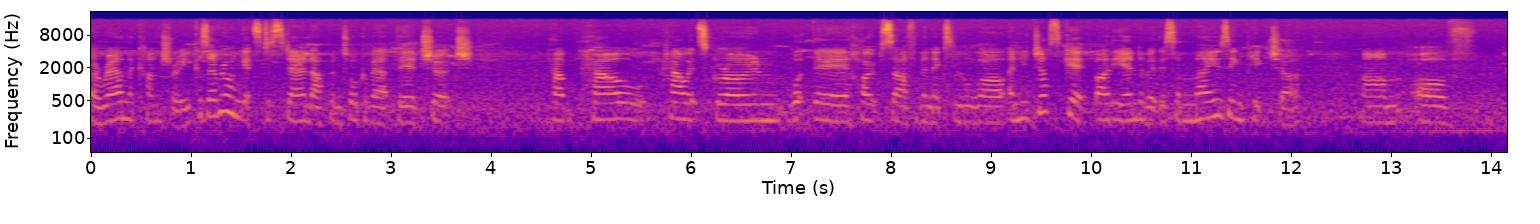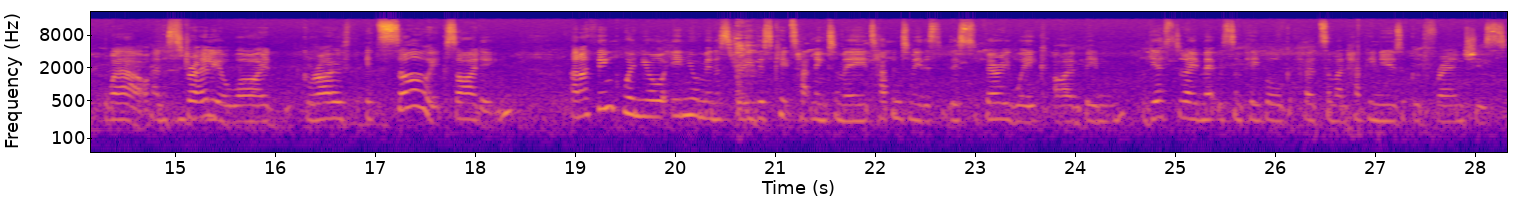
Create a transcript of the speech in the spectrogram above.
around the country, because everyone gets to stand up and talk about their church how how how it's grown, what their hopes are for the next little while, and you just get by the end of it this amazing picture um, of wow, an Australia-wide growth. It's so exciting. And I think when you're in your ministry, this keeps happening to me. It's happened to me this, this very week. I've been yesterday met with some people, heard some unhappy news. A good friend, she's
